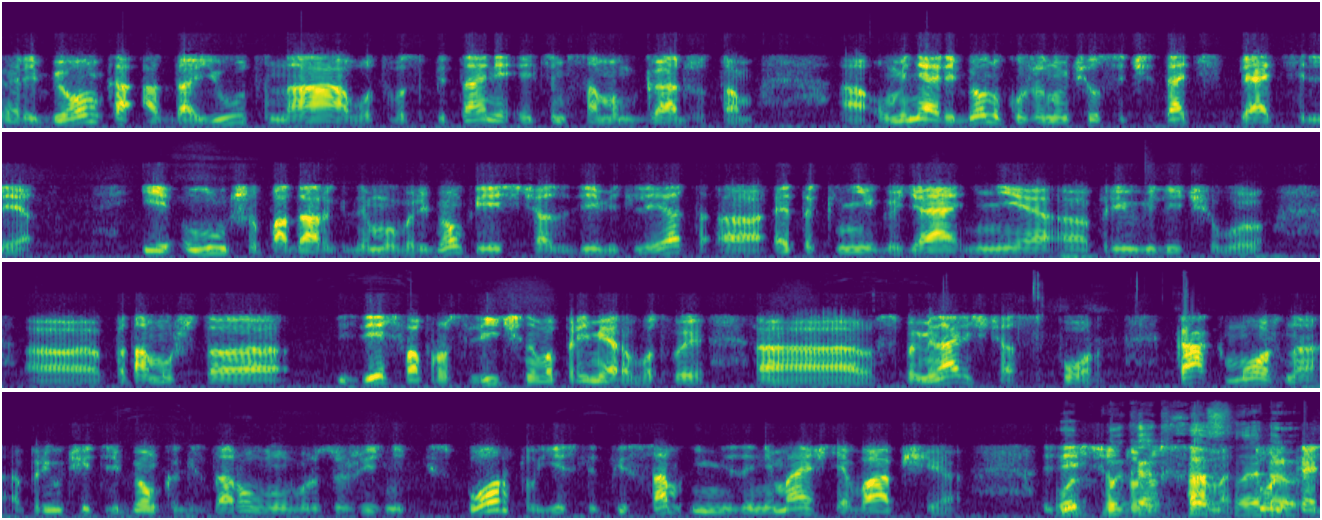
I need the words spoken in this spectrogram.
ребенка отдают на вот воспитание этим самым гаджетом. А, у меня ребенок уже научился читать в 5 лет. И лучший подарок для моего ребенка, ей сейчас 9 лет, а, это книга. Я не а, преувеличиваю, потому что здесь вопрос личного примера. Вот вы а, вспоминали сейчас спорт. Как можно приучить ребенка к здоровому образу жизни, к спорту, если ты сам им не занимаешься вообще? Здесь вот все мы то же самое. на, Только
